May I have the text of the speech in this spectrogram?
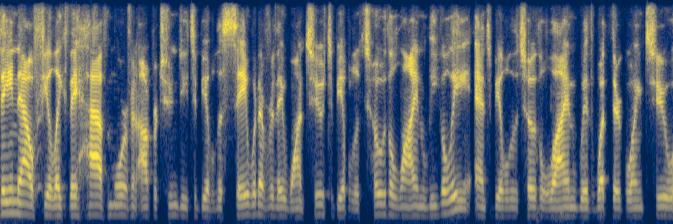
they now feel like they have more of an opportunity to be able to say whatever they want to, to be able to toe the line legally, and to be able to toe the line with what they're going to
